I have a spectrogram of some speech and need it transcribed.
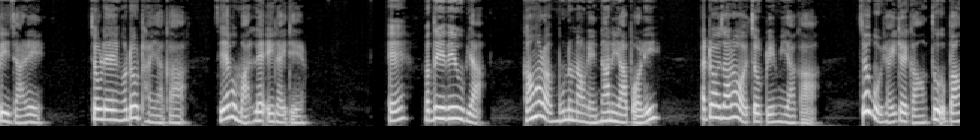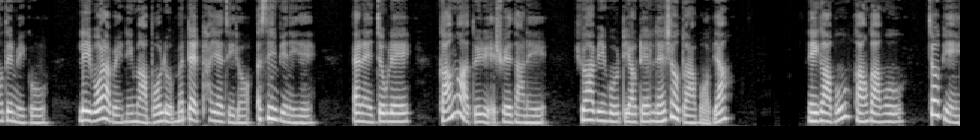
တေးကြတယ်ကျုပ်လည်းငုတ်တုတ်ထိုင်ရကရဲပေါ်မှာလှဲအိတ်လိုက်တယ်အဲမသေးသေးဘူးဗျခေါင်းကတော့မူးနှောင်းနဲ့နားနေရပေါ့လေအတော်ကြာတော့ကျုပ်တွေးမိရကကျုပ်ကိုရိုက်တဲ့ကောင်သူ့အပေါင်းအသင်းတွေကို လေပေါ်တာပဲနေမှာပေါ့လို့မတက်ထရက်ကြည့်တော့အဆင်ပြေနေတယ်အဲ့ဒါကျုပ်လည်းခေါင်းငါသွေးတွေအရွှဲသားနဲ့ရွာပြင်ကိုတယောက်တည်းလမ်းလျှောက်သွားပေါ့ဗျာနေကဘူးခေါင်းကမှုကျုပ်ဖြင့်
